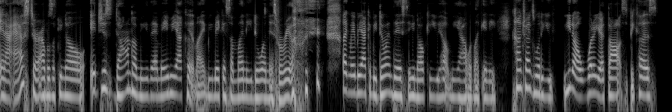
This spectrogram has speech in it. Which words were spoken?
and I asked her, I was like, you know, it just dawned on me that maybe I could like be making some money doing this for real. like maybe I could be doing this. You know, can you help me out with like any contracts? What do you, you know, what are your thoughts? Because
